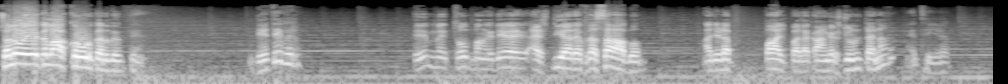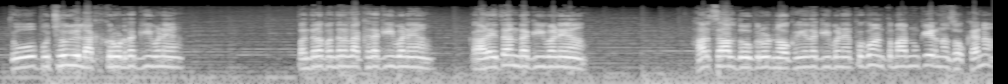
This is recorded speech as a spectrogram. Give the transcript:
चलो एक लाख करोड़ कर देते हैं देते फिर ਇਹ ਮੈਥੋਂ ਮੰਗਦੇ ਆ ਐਸਡੀਆਰਐਫ ਦਾ ਹਿਸਾਬ ਆ ਜਿਹੜਾ ਭਾਜਪਾ ਦਾ ਕਾਂਗਰਸ ਯੂਨਿਟ ਹੈ ਨਾ ਇੱਥੇ ਜਿਹੜਾ ਤੇ ਉਹ ਪੁੱਛੋ ਵੀ ਲੱਖ ਕਰੋੜ ਦਾ ਕੀ ਬਣਿਆ 15 15 ਲੱਖ ਦਾ ਕੀ ਬਣਿਆ ਕਾਲੇ ਧਨ ਦਾ ਕੀ ਬਣਿਆ ਹਰ ਸਾਲ 2 ਕਰੋੜ ਨੌਕਰੀਆਂ ਦਾ ਕੀ ਬਣਿਆ? ਭਗਵੰਤ ਮਾਨ ਨੂੰ ਘੇਰਨਾ ਸੌਖਾ ਹੈ ਨਾ।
